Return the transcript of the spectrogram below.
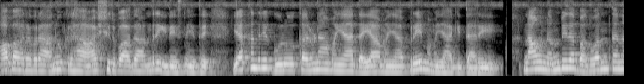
ಬಾಬಾರವರ ಅನುಗ್ರಹ, ಆಶೀರ್ವಾದ ಅಂದರೆ ಇದೆ ಸ್ನೇಹಿತರೆ. ಯಾಕಂದರೆ ಗುರು ಕರುಣಾಮಯ, ದಯಾಮಯ, ಪ್ರೇಮಮಯ ಆಗಿದ್ದಾರೆ. ನಾವು ನಂಬಿದ ಭಗವಂತನ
